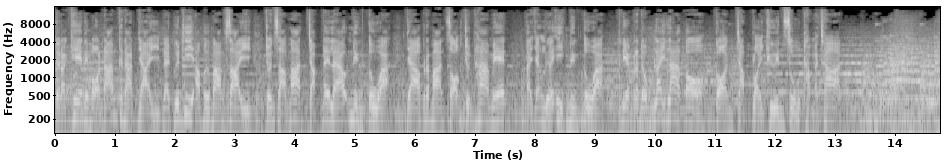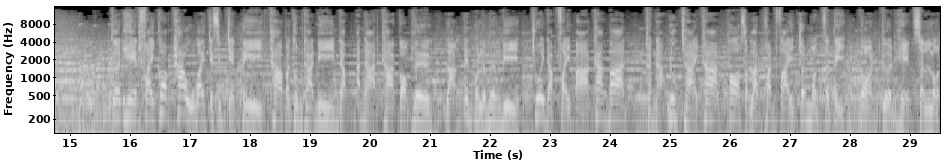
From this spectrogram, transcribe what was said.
จระเข้ในบ่อน้ำขนาดใหญ่ในพื้นที่อำเภอบางไทรจนสามารถจับได้แล้ว 1 ตัว ยาวประมาณ 2.5 เมตร แต่ยังเหลืออีก1ตัว เตรียมระดมไล่ล่าต่อก่อนจับปล่อยคืนสู่ธรรมชาติ เกิดเหตุไฟคอกเท่าวัย 77 ปี ชาวปทุมธานีดับอนาถคากองเพลิง หลังเป็นพลเมืองดี ช่วยดับไฟป่าข้างบ้าน ขณะลูกชายคาดพ่อสำลักควันไฟจนหมดสติก่อนเกิดเหตุสลด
